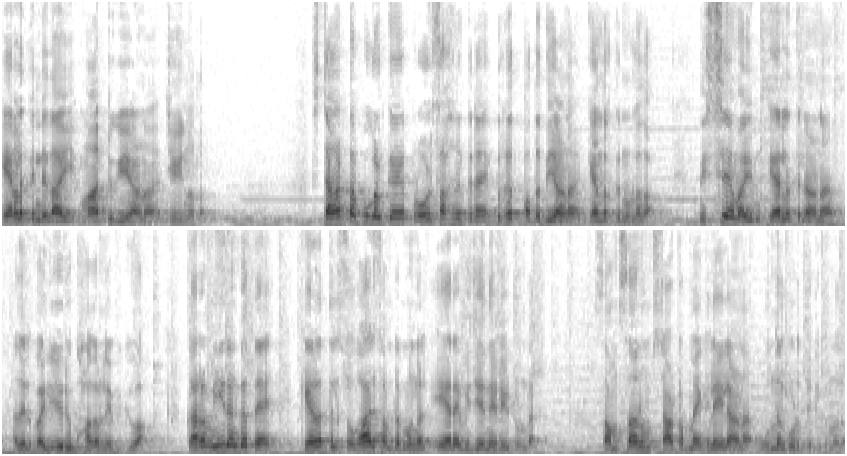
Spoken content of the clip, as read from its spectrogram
കേരളത്തിന്റെതായി മാറ്റുകയാണ് ചെയ്യുന്നത്. സ്റ്റാർട്ടപ്പുകൾക്ക് പ്രോത്സാഹനത്തിന് ബൃഹത് പദ്ധതിയാണ് കേന്ദ്രത്തിനുള്ളത്. നിശ്ചയമായും കേരളത്തിനാണ് അതിൽ വലിയൊരു ഭാഗം ലഭിക്കുക. കാരണം ഈ രംഗത്തെ കേരളത്തിൽ സ്വകാര്യ സംരംഭങ്ങൾ ഏറെ വിജയം നേടിയിട്ടുണ്ട്. സംസ്ഥാനവും സ്റ്റാർട്ടപ്പ് മേഖലയിലാണ് ഊന്നൽ കൊടുത്തിരിക്കുന്നത്.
